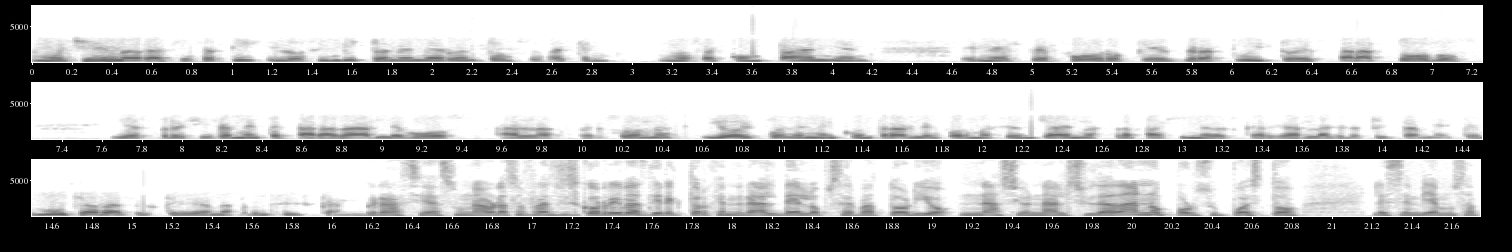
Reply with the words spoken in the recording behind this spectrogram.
Muchísimas gracias a ti y los invito en enero entonces a que nos acompañen en este foro que es gratuito, es para todos y es precisamente para darle voz a las personas y hoy pueden encontrar la información ya en nuestra página, descargarla gratuitamente. Muchas gracias, querida Ana Francisca. Gracias. Un abrazo, Francisco Rivas, director general del Observatorio Nacional Ciudadano. Por supuesto, les enviamos a,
